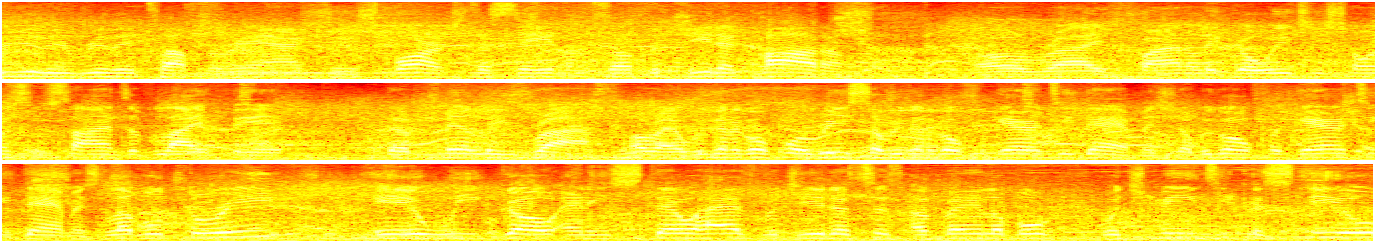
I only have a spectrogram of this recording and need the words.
really, really tough to react to. Sparks to save himself. Vegeta caught him. All right, finally Goichi showing some signs of life here. The Millie Rock. All right, we're gonna go for a reset. We're gonna go for guaranteed damage. So we're going for guaranteed damage. Level three, here we go. And he still has Vegeta assist available, which means he can steal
